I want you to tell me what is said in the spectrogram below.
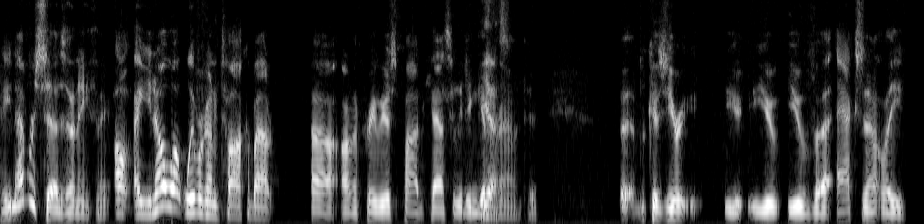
He never says anything. Oh, and you know what we were going to talk about uh, on a previous podcast that we didn't get Yes. around to uh, because you're you, you you've uh, accidentally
